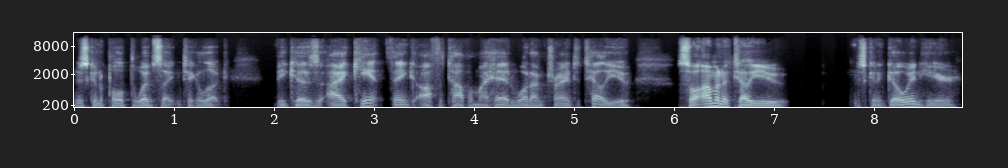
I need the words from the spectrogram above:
just going to pull up the website and take a look because I can't think off the top of my head what I'm trying to tell you. So I'm going to tell you, just going to go in here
